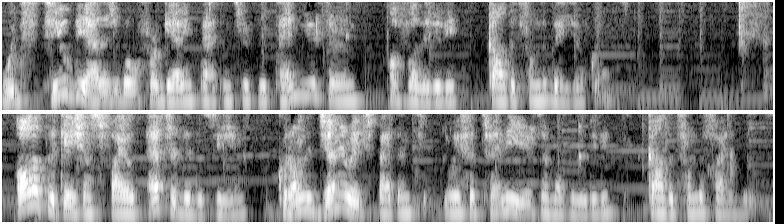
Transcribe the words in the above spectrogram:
would still be eligible for getting patents with the 10 year term of validity counted from the date of grant. All applications filed after the decision could only generate patents with a 20 year term of validity counted from the filing date.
